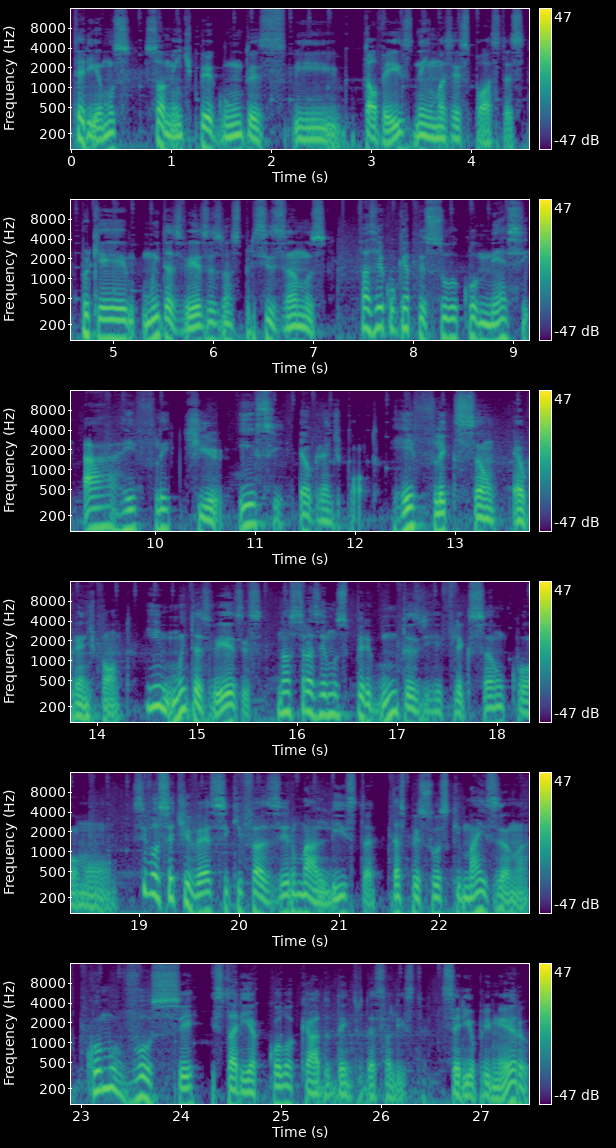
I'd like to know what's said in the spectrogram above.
teríamos somente perguntas e talvez nenhumas respostas. Porque muitas vezes nós precisamos fazer com que a pessoa comece a refletir. Esse é o grande ponto. Reflexão é o grande ponto. E muitas vezes nós trazemos perguntas de reflexão como: se você tivesse que fazer uma lista das pessoas que mais ama, como você estaria colocado dentro dessa lista? Seria o primeiro?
